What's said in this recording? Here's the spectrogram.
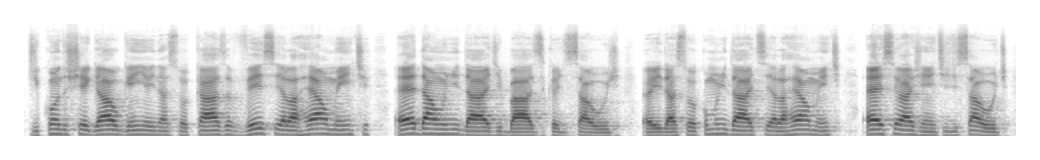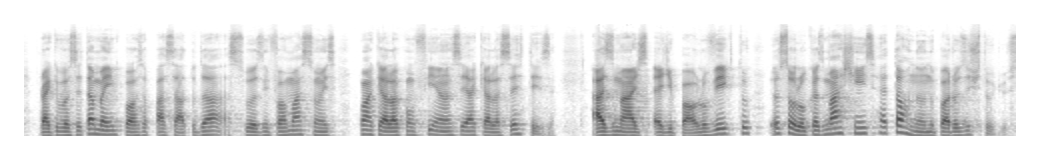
de quando chegar alguém aí na sua casa, ver se ela realmente é da unidade básica de saúde aí da sua comunidade, se ela realmente é seu agente de saúde, para que você também possa passar todas as suas informações com aquela confiança e aquela certeza. As imagens é de Paulo Victor, eu sou Lucas Martins, retornando para os estúdios.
